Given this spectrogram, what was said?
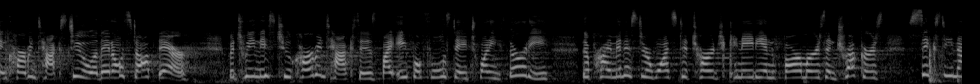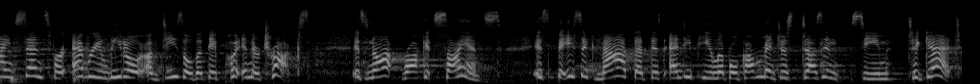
and carbon tax 2, well, they don't stop there. Between these two carbon taxes, by April Fool's Day 2030, the Prime Minister wants to charge Canadian farmers and truckers 69 cents for every litre of diesel that they put in their trucks. It's not rocket science. It's basic math that this NDP Liberal government just doesn't seem to get.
